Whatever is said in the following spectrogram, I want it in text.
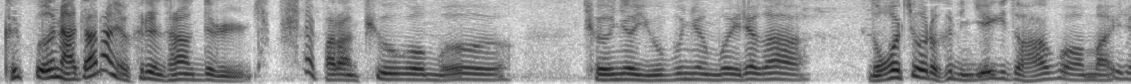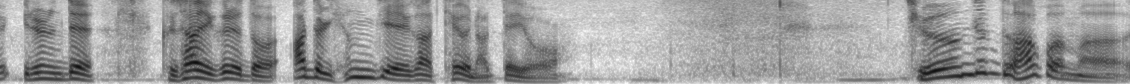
그 뻔하잖아요. 그런 사람들 잘 바람 피우고 뭐 처녀 유부녀 뭐 이래가 노골적으로 그런 얘기도 하고 막 이래, 이러는데 그 사이에 그래도 아들 형제가 태어났대요. 점점 더 하고 막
